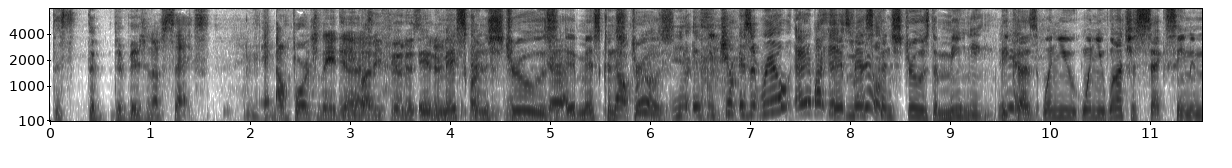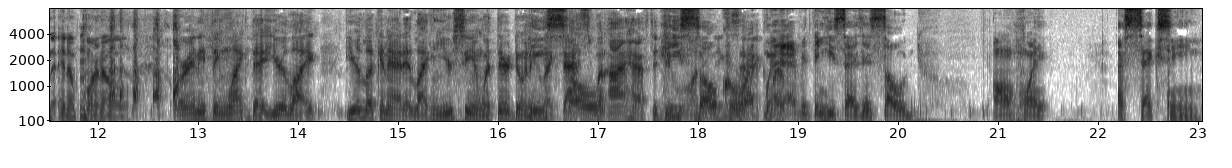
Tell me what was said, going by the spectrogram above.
this the division of sex. Mm-hmm. Unfortunately, it does. Anybody feel this? it energy spurt this misconstrues nigga's it No, for real. misconstrues You- Is it true? Is it real? Everybody, it it's real. misconstrues the meaning because when you when you watch a sex scene in, in a porno or anything like that, you're like you're looking at it like and you're seeing what they're doing. And you're like that's what I have to do. He's on so an correct exact with level. everything he says. It's so on point. A sex scene.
